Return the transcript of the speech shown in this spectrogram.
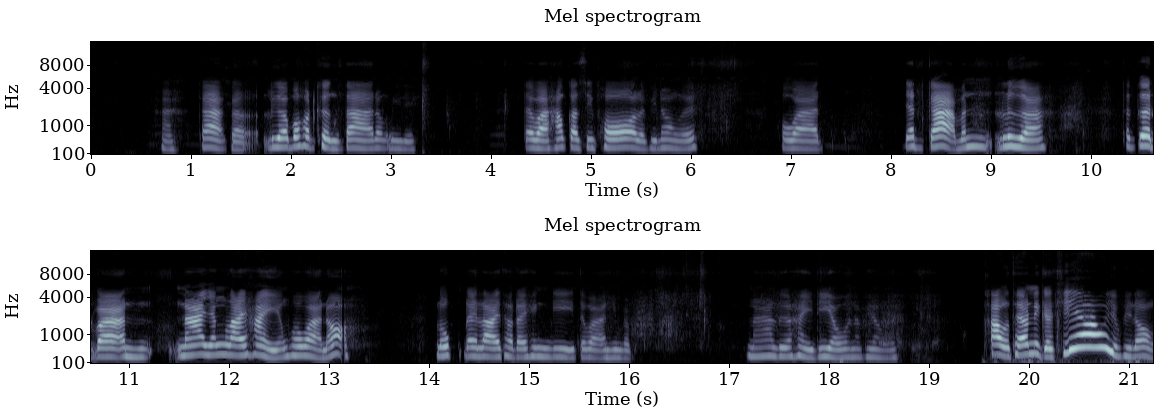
ำฮะกล้าก็เรือบ่ฮอดเครื่องตาดอกนี่เด้แต่ว่าเฮาก็สิพอเลยพี่น้องเอ้ยเพราะว่ายันกล้ามันเรือ ถ้าเกิดว่าอันหน้ายังลายไห้ยังเพราะว่าเนาะ ลกได้ลายเท่าใดแห่งดี แต่ว่าอันนี้แบบหน้าเรือไห้เดียวนะพี่น้องเอ้ยเข้าแถวนี่ก็เขี้ยวอยู่พี่น้อง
